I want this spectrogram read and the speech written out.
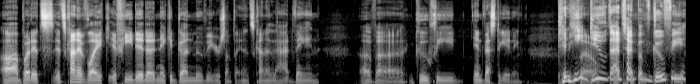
Uh, but it's it's kind of like if he did a Naked Gun movie or something. It's kind of that vein of uh, goofy investigating. Can he So- do that type of goofy?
